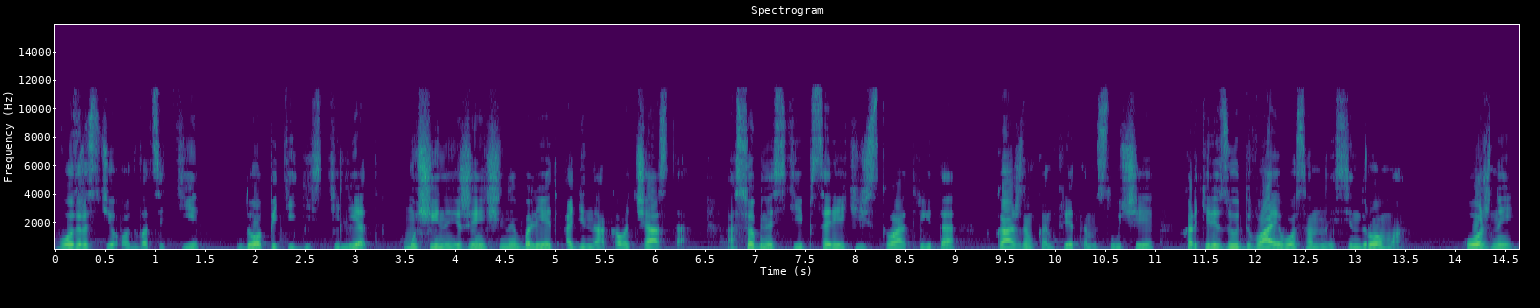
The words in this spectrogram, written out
в возрасте от 20 до 50 лет. Мужчины и женщины болеют одинаково часто – Особенности псориатического артрита в каждом конкретном случае характеризуют два его основных синдрома – кожный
